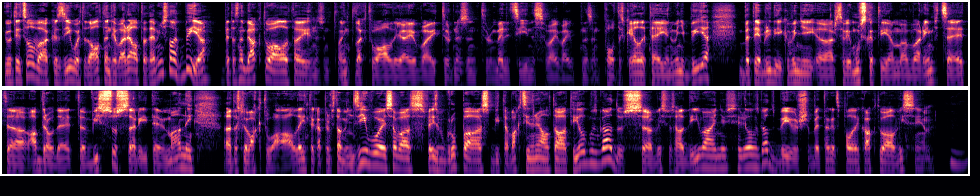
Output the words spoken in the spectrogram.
Jo tie cilvēki, kas dzīvo tādā alternatīvā realitātē, viņus laikam bija, bet tas nebija aktuāli tai nezinu, intelektuālajai vai tur, nezinu, tur medicīnas vai, vai nezinu, politiskai elitei. Viņi bija, bet tie brīdī, kad viņi ar saviem uzskatiem var inficēt, apdraudēt visus, arī tevi mani, tas kļuva aktuāli. Tā kā pirms tam viņi dzīvoja savās Facebook grupās, bija tā vakcīna realitāte ilgus gadus, visas tādi dīvaini, visi ir ilgus gadus bijuši, bet tagad tas paliek aktuāli visiem. Mm.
